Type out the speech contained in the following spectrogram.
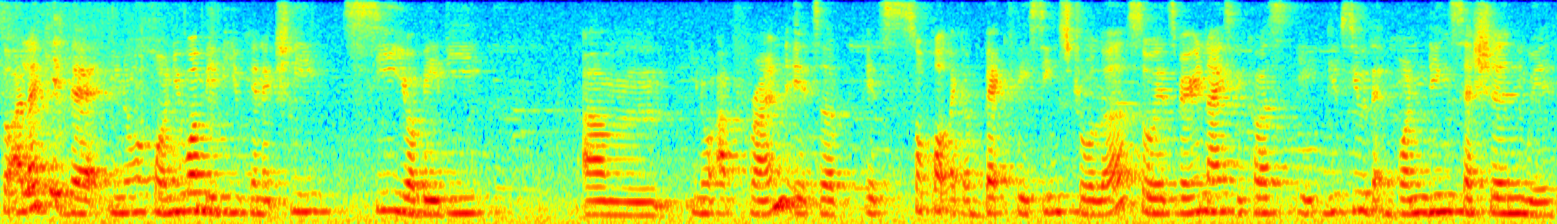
So I like it that, you know, for newborn baby, you can actually see your baby, um, you know, up front. It's a, it's so-called like a back-facing stroller, so it's very nice because it gives you that bonding session with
